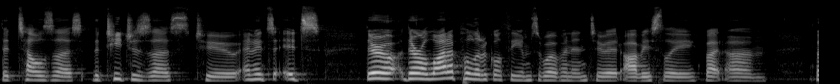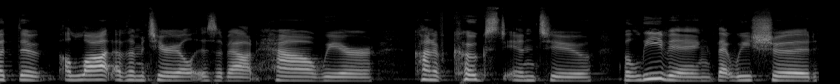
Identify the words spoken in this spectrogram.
that tells us that teaches us to and it's it's there are, there are a lot of political themes woven into it, obviously, but um, but the a lot of the material is about how we're kind of coaxed into believing that we should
